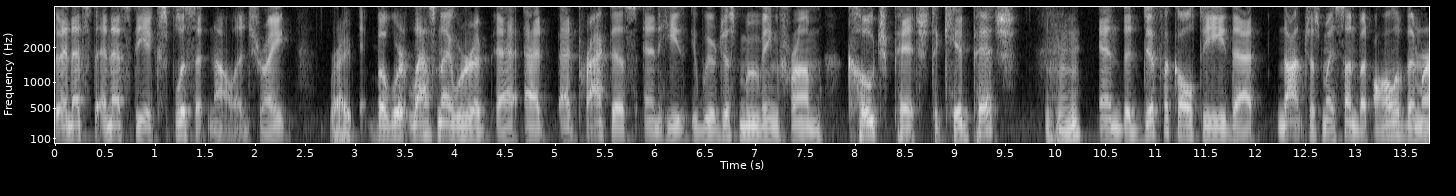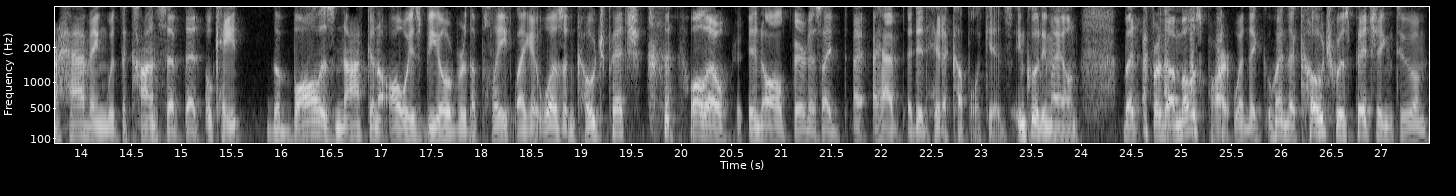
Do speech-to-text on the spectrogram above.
and that's and that's the explicit knowledge, right? Right. But we're, last night we were at, at, at practice and he, we were just moving from coach pitch to kid pitch. Mm-hmm. And the difficulty that not just my son, but all of them are having with the concept that, okay, the ball is not going to always be over the plate like it was in coach pitch. Although, in all fairness, I, I, I had I did hit a couple of kids, including my own. But for the most part, when the when the coach was pitching to them,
